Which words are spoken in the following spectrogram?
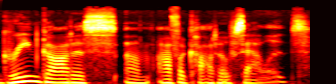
green goddess um, avocado salads.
